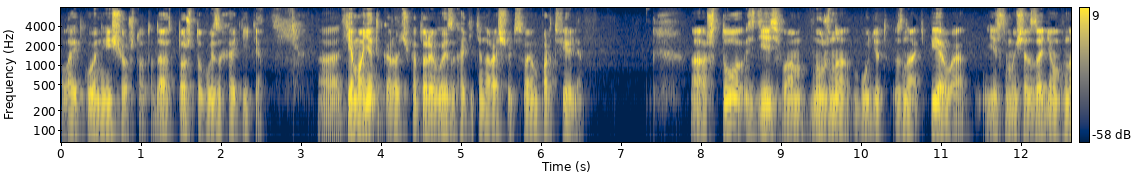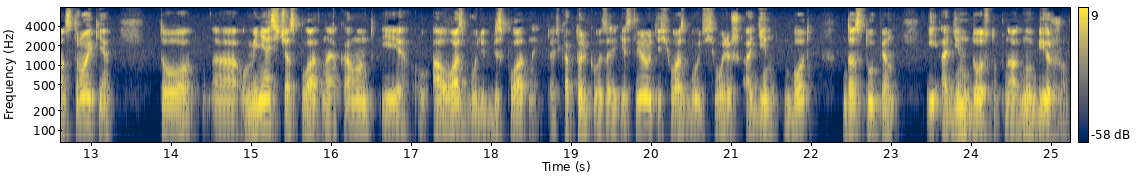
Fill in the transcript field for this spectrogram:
лайткоина и еще что-то. Да, то, что вы захотите. А, те монеты, короче, которые вы захотите наращивать в своем портфеле. А, что здесь вам нужно будет знать? Первое. Если мы сейчас зайдем в настройки, то э, у меня сейчас платный аккаунт, и, а у вас будет бесплатный. То есть, как только вы зарегистрируетесь, у вас будет всего лишь один бот доступен и один доступ на одну биржу.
